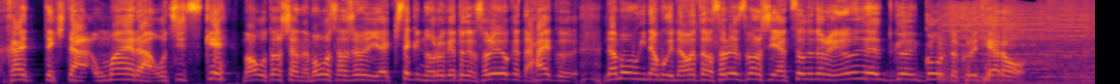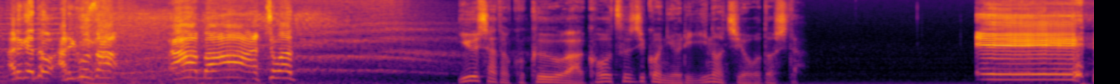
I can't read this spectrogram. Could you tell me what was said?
う帰ってきた。お前ら、落ち着け。魔王倒したんだ。魔王倒したんだ。いや、奇跡の呪いがとか、それよかった。早く、生麦生麦生った、それ素晴らしい。約束通り、ゴールドくれてやろう。ありがとう、ありがとうあー、まあ、ちょ待っ勇者と国王は交通事故により命を落とした。えー、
